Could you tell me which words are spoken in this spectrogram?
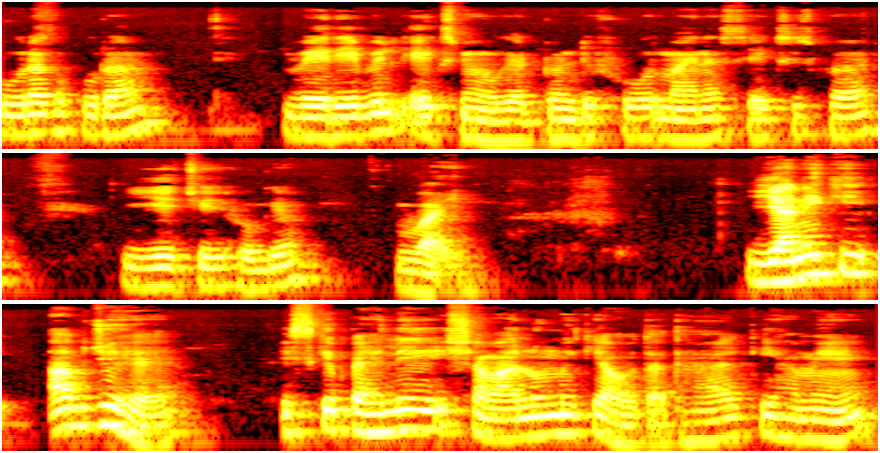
पूरा का पूरा वेरिएबल एक्स में हो गया twenty four minus x square ये चीज़ हो गया वाई यानी कि अब जो है, इसके पहले सवालों में क्या होता था कि हमें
